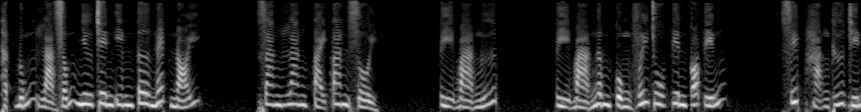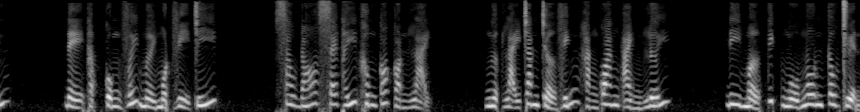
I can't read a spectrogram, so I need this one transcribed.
Thật đúng là giống như trên internet nói. Giang lang tài tan rồi. Tỳ bà ngữ. Tỳ bà ngâm cùng với Chu Tiên có tiếng. Xếp hạng thứ 9. Để thập cùng với 11 vị trí. Sau đó sẽ thấy không có còn lại. Ngược lại chăn trở vĩnh hằng quang ảnh lưới. Đi mở tích ngủ ngôn câu chuyện.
